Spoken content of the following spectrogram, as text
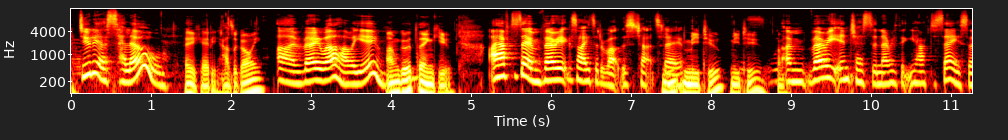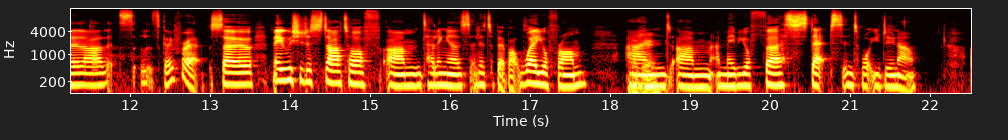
Julius, hello. Hey, Katie, how's it going? I'm very well. How are you? I'm good, thank you. I have to say, I'm very excited about this chat today. Mm, me too. Me too. I'm very interested in everything you have to say, so uh, let's let's go for it. So maybe we should just start off um, telling us a little bit about where you're from, and okay. um, and maybe your first steps into what you do now.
